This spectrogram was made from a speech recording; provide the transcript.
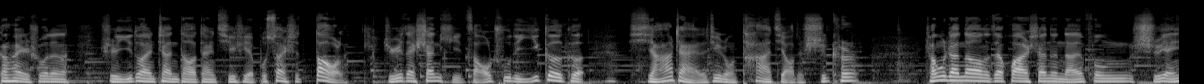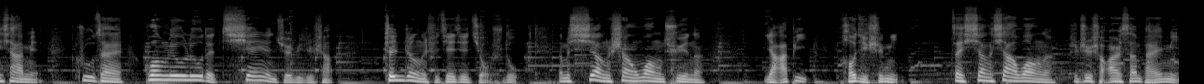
刚开始说的呢是一段栈道，但其实也不算是道了，只是在山体凿出的一个个狭窄的这种踏脚的石坑。长空栈道呢，在华山的南峰石岩下面，住在光溜溜的千仞绝壁之上，真正的是接近九十度。那么向上望去呢，崖壁好几十米，再向下望呢是至少二三百米，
